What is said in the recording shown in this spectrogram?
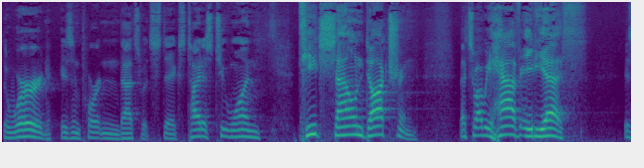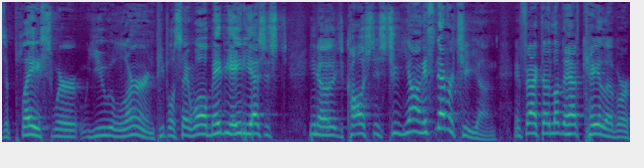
the word is important. That's what sticks. Titus 2.1, teach sound doctrine. That's why we have ADS, is a place where you learn. People say, well, maybe ADS is, you know, college is too young. It's never too young. In fact, I'd love to have Caleb or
